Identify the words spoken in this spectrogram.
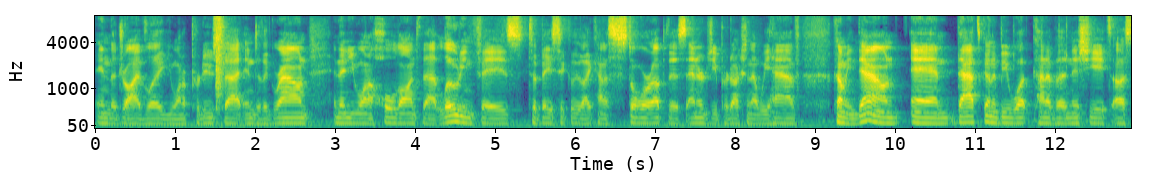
in the drive leg. You want to produce that into the ground, and then you want to hold on to that loading phase to basically like kind of store up this energy production that we have coming down, and that's going to be what kind of initiates us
